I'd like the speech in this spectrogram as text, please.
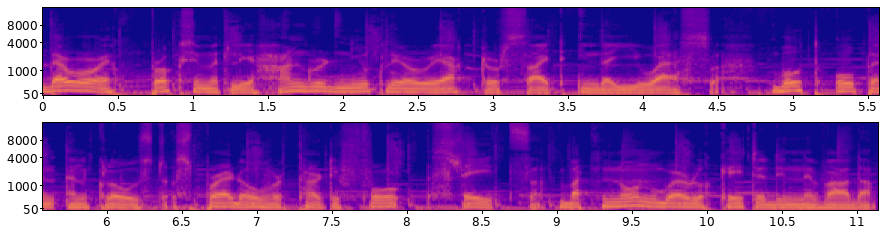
There were approximately 100 nuclear reactor sites in the US, both open and closed, spread over 34 states, but none were located in Nevada.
